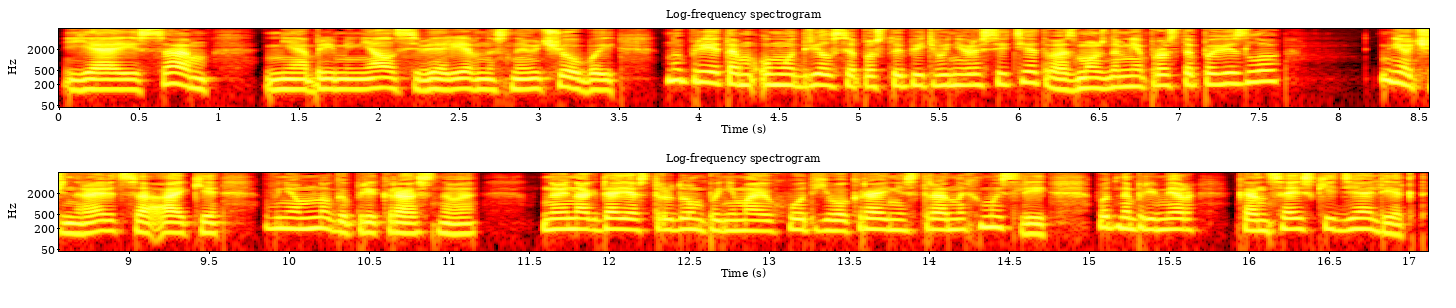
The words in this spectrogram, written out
Я и сам не обременял себя ревностной учебой, но при этом умудрился поступить в университет, возможно, мне просто повезло. Мне очень нравится Аки, в нем много прекрасного но иногда я с трудом понимаю ход его крайне странных мыслей, вот, например, консайский диалект.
